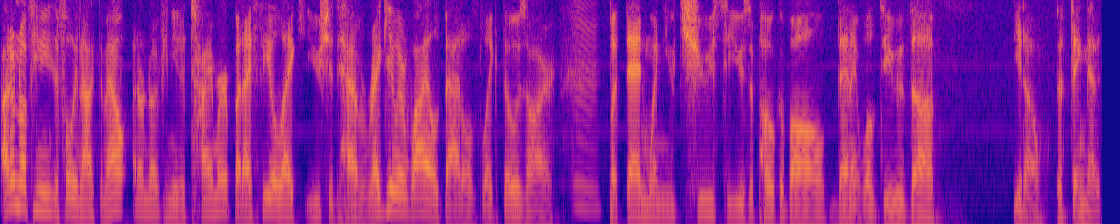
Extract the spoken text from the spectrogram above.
I don't know if you need to fully knock them out. I don't know if you need a timer, but I feel like you should have regular wild battles like those are. Mm. But then when you choose to use a Pokeball, then it will do the you know, the thing that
